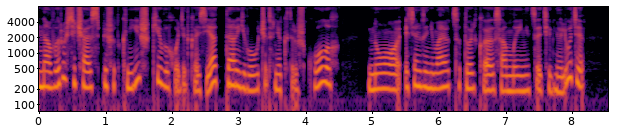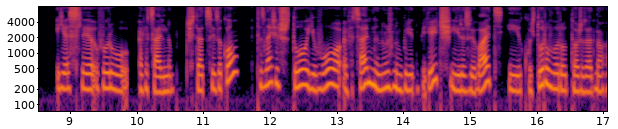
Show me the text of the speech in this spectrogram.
На Выру сейчас пишут книжки, выходит газета, его учат в некоторых школах, но этим занимаются только самые инициативные люди. Если Выру официально считаться языком, это значит, что его официально нужно будет беречь и развивать, и культуру Выру тоже заодно.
